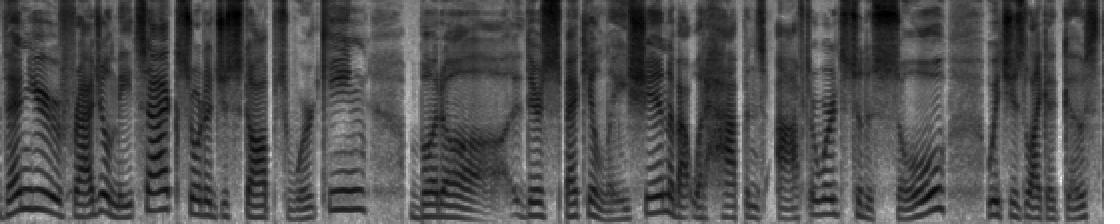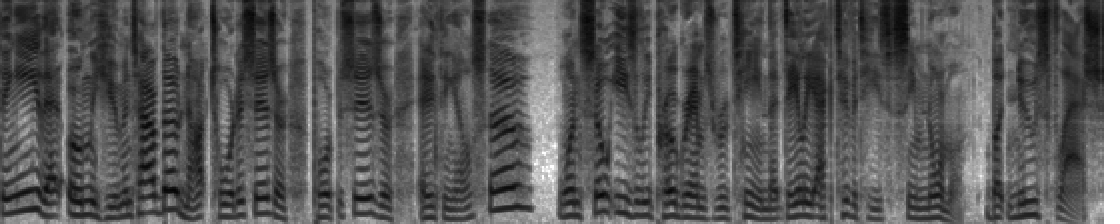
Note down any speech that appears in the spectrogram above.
then your fragile meat sack sort of just stops working. But uh there's speculation about what happens afterwards to the soul which is like a ghost thingy that only humans have though not tortoises or porpoises or anything else though. One so easily programs routine that daily activities seem normal but newsflash,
